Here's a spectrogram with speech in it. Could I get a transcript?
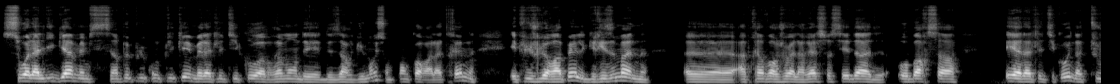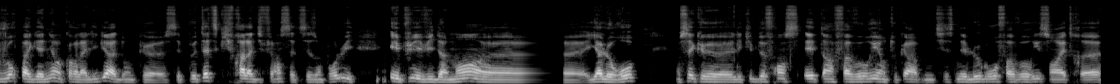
soit la Liga, même si c'est un peu plus compliqué, mais l'Atlético a vraiment des, arguments, ils sont pas encore à la traîne. Et puis, je le rappelle, Griezmann, euh, après avoir joué à la Real Sociedad, au Barça et à l'Atlético, n'a toujours pas gagné encore la Liga. Donc, euh, c'est peut-être ce qui fera la différence cette saison pour lui. Et puis, évidemment, il y a l'Euro. On sait que l'équipe de France est un favori, en tout cas, si ce n'est le gros favori sans être euh,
